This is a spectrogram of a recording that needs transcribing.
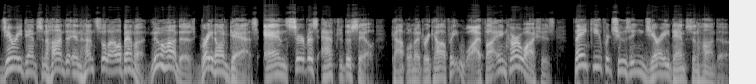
Jerry Damson Honda in Huntsville, Alabama. New Hondas, great on gas and service after the sale. Complimentary coffee, Wi-Fi, and car washes. Thank you for choosing Jerry Damson Honda.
